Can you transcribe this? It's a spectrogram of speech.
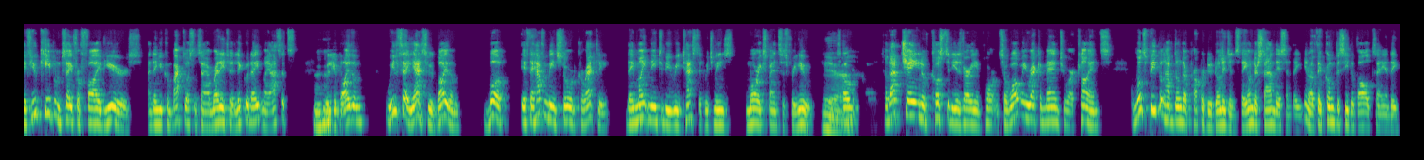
if you keep them, say, for five years, and then you come back to us and say, I'm ready to liquidate my assets, mm-hmm. will you buy them? We'll say, yes, we'll buy them. But if they haven't been stored correctly, they might need to be retested, which means more expenses for you. Yeah. So so that chain of custody is very important. So what we recommend to our clients, once people have done their proper due diligence, they understand this and they, you know, if they've come to see the vault, say, and they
